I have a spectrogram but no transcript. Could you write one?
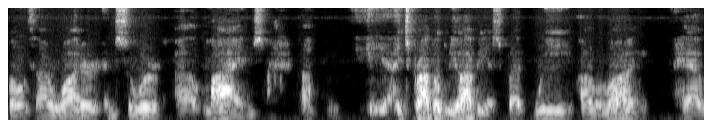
both our water and sewer uh, lines. Uh, it's probably obvious, but we all along have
